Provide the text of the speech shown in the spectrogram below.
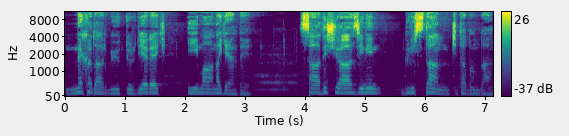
ne kadar büyüktür diyerek imana geldi. Sadi Şirazi'nin Gülistan kitabından.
